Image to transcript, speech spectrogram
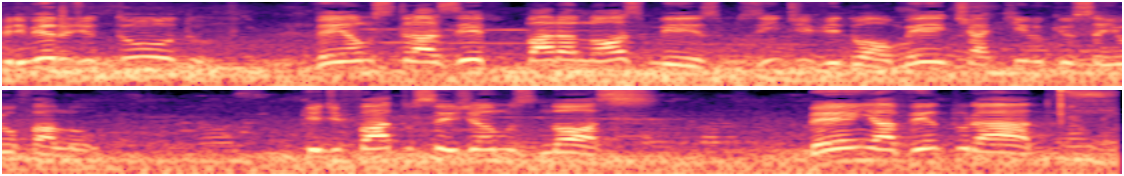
primeiro de tudo, venhamos trazer para nós mesmos, individualmente, aquilo que o Senhor falou. Que de fato sejamos nós bem-aventurados.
